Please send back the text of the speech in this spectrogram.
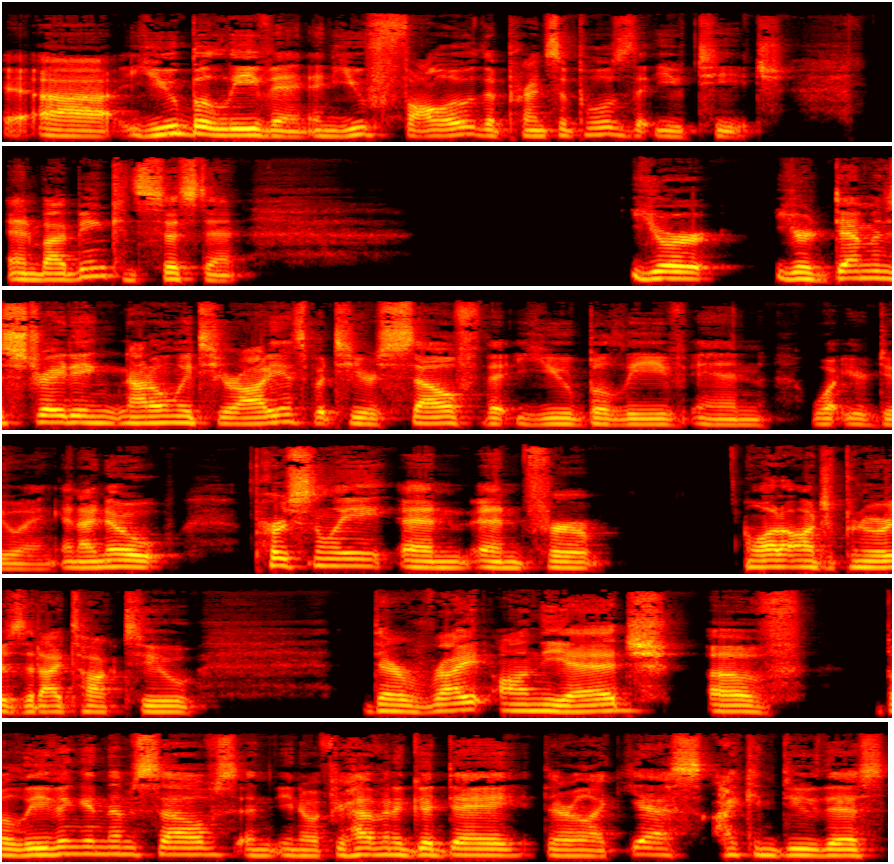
uh, you believe in and you follow the principles that you teach. And by being consistent, you're you're demonstrating not only to your audience but to yourself that you believe in what you're doing. And I know personally and and for a lot of entrepreneurs that I talk to, they're right on the edge of believing in themselves. And, you know, if you're having a good day, they're like, yes, I can do this.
